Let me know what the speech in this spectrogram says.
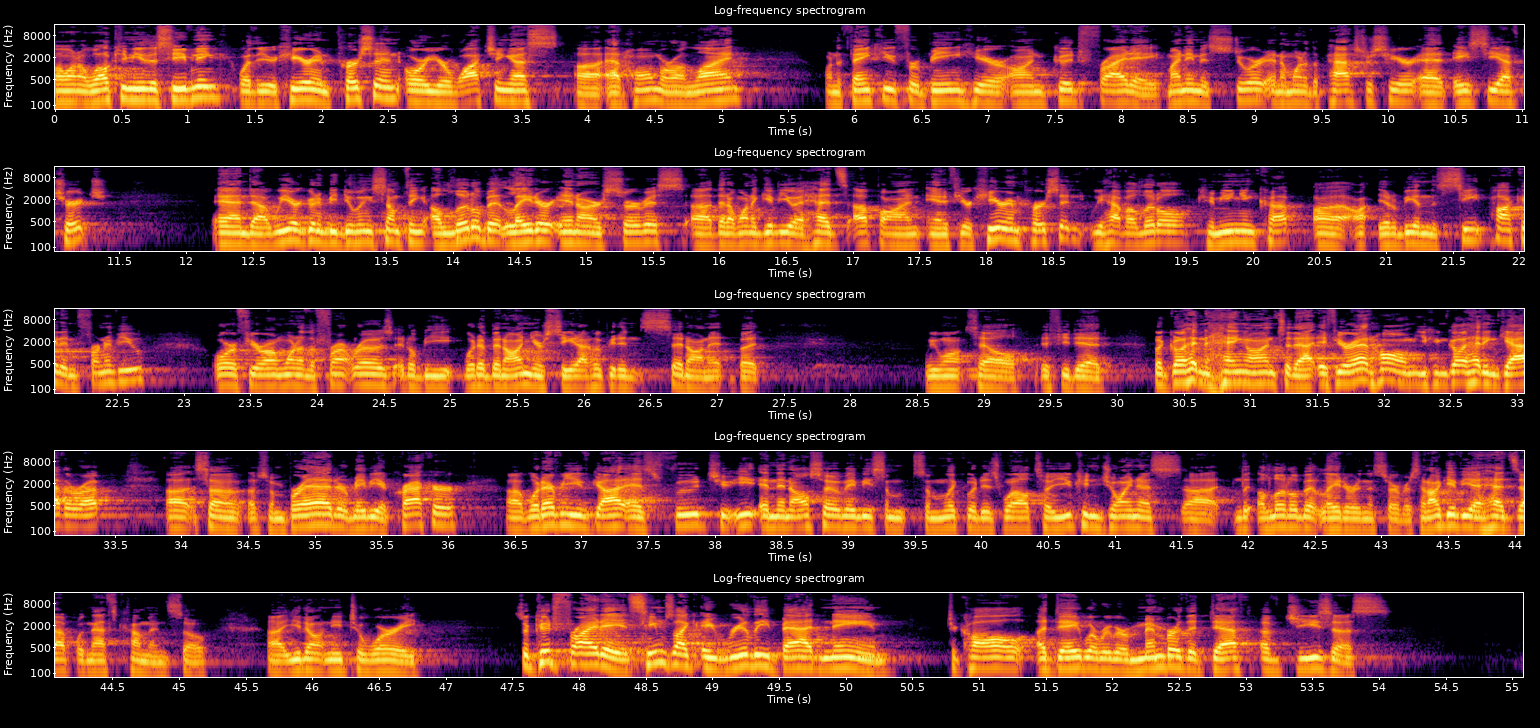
I want to welcome you this evening, whether you're here in person or you're watching us uh, at home or online. I want to thank you for being here on Good Friday. My name is Stuart, and I'm one of the pastors here at ACF Church. And uh, we are going to be doing something a little bit later in our service uh, that I want to give you a heads up on. And if you're here in person, we have a little communion cup. Uh, it'll be in the seat pocket in front of you. Or if you're on one of the front rows, it'll be would have been on your seat. I hope you didn't sit on it, but we won't tell if you did. But go ahead and hang on to that. If you're at home, you can go ahead and gather up uh, some, uh, some bread or maybe a cracker, uh, whatever you've got as food to eat, and then also maybe some, some liquid as well. So you can join us uh, a little bit later in the service. And I'll give you a heads up when that's coming, so uh, you don't need to worry. So, Good Friday, it seems like a really bad name to call a day where we remember the death of Jesus.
